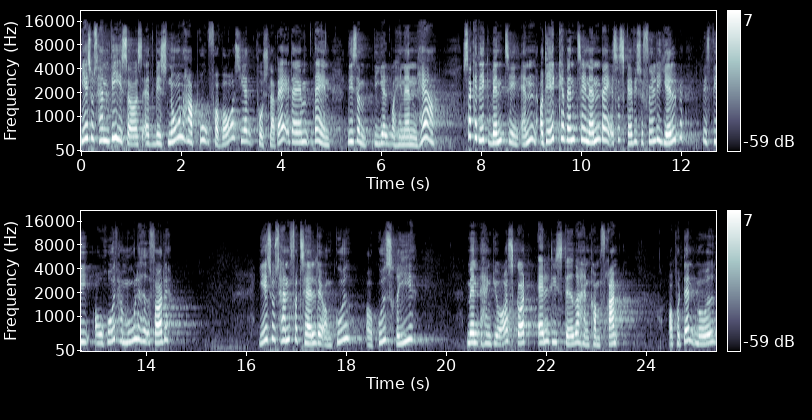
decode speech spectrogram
Jesus han viser os, at hvis nogen har brug for vores hjælp på slap af dagen, ligesom de hjælper hinanden her, så kan det ikke vente til en anden, og det ikke kan vente til en anden dag, så skal vi selvfølgelig hjælpe, hvis vi overhovedet har mulighed for det. Jesus han fortalte om Gud og Guds rige, men han gjorde også godt alle de steder, han kom frem. Og på den måde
